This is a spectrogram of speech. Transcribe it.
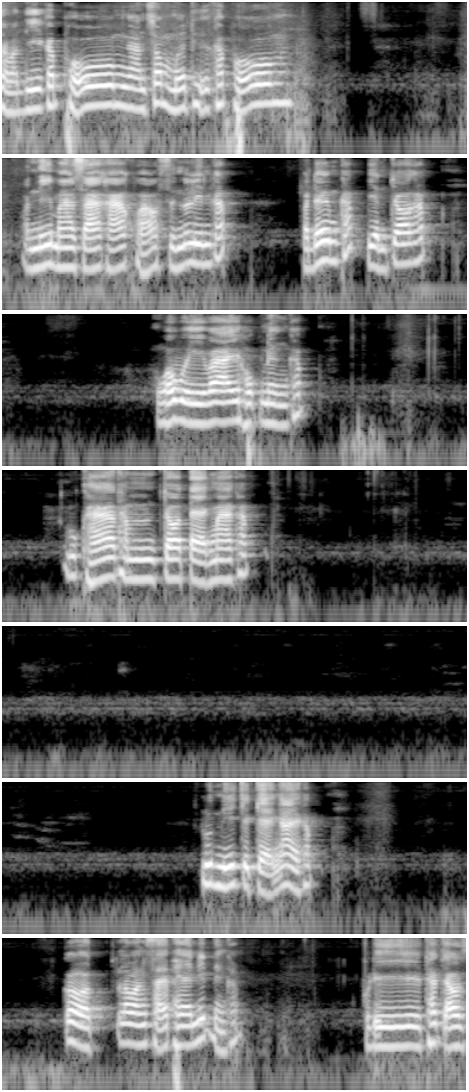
สวัสดีครับผมงานซ่อมมือถือครับผม วันนี้มาสาขาขวาสินนรินครับ ประเดิมครับเปลี่ยนจอครับ หัวเว่ยวายหกหนึ่งครับ ลูกค้าทำจอแตกมาครับ รุ่นนี้จะแกะง่ายครับ ก็ระวังสายแพรนิดหนึ่งครับ พอดีถ้าจะเอา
